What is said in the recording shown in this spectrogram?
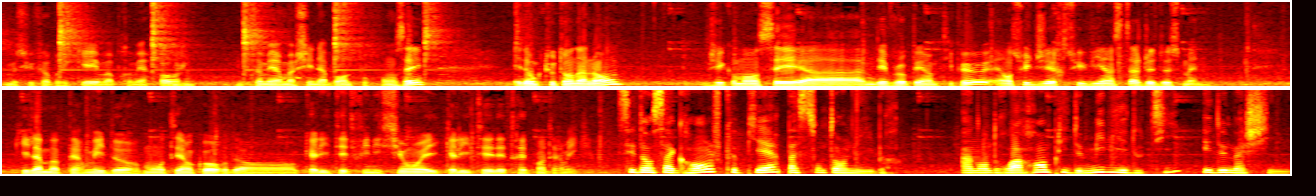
je me suis fabriqué ma première forge, une première machine à bande pour poncer, et donc tout en allant, j'ai commencé à me développer un petit peu, et ensuite j'ai suivi un stage de deux semaines qui là m'a permis de remonter encore dans qualité de finition et qualité des traitements thermiques. C'est dans sa grange que Pierre passe son temps libre. Un endroit rempli de milliers d'outils et de machines.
